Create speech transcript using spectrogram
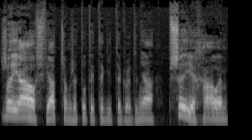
że ja oświadczam, że tutaj tego tego dnia przyjechałem,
